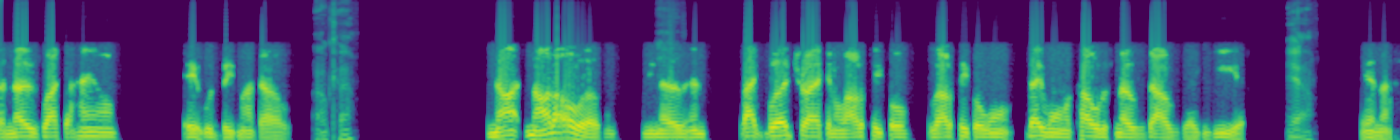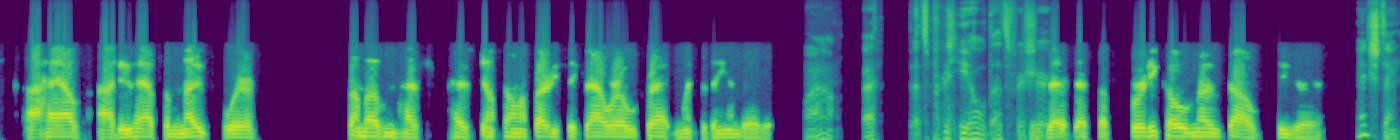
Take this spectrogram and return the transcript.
a nose like a hound, it would be my dog. Okay. Not not all of them, you know, and like blood tracking, a lot of people a lot of people want they want the coldest nose dogs they can get, Yeah. and uh, I have I do have some notes where some of them has has jumped on a 36 hour old track and went to the end of it. Wow. That that's pretty old. That's for sure. That that's a pretty cold nosed dog to do that. Interesting.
